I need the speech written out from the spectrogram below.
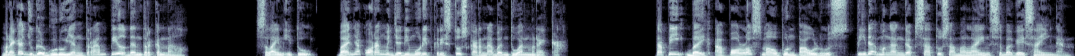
Mereka juga guru yang terampil dan terkenal. Selain itu, banyak orang menjadi murid Kristus karena bantuan mereka. Tapi baik Apolos maupun Paulus tidak menganggap satu sama lain sebagai saingan.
